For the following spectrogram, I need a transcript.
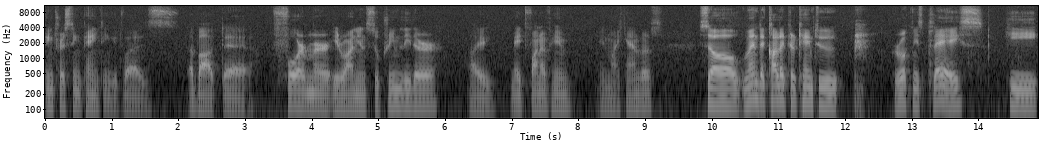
interesting painting. It was about the former iranian supreme leader. I made fun of him in my canvas so when the collector came to Rukni's place, he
